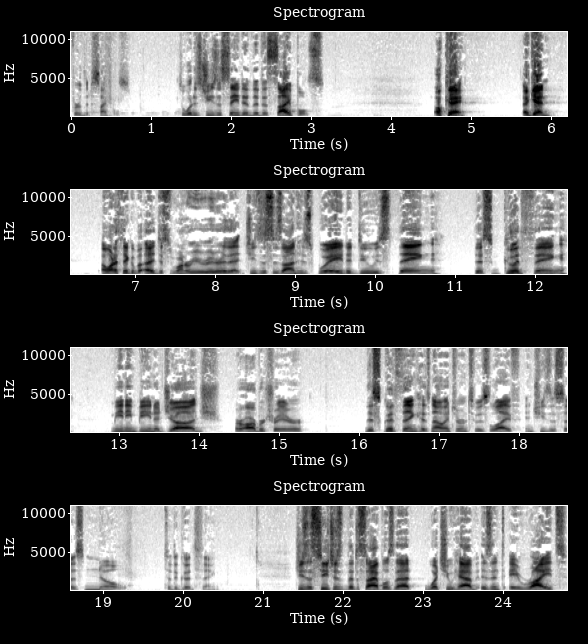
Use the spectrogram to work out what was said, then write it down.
for the disciples. So, what is Jesus saying to the disciples? Okay, again, I want to think about, I just want to reiterate that Jesus is on his way to do his thing, this good thing, meaning being a judge or arbitrator. This good thing has now entered into his life, and Jesus says no to the good thing. Jesus teaches the disciples that what you have isn't a right,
